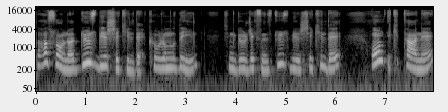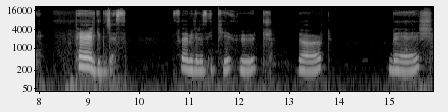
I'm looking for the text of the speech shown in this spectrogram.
Daha sonra düz bir şekilde kıvrımlı değil. Şimdi göreceksiniz düz bir şekilde 12 tane tel gideceğiz. Sayabiliriz 2 3 4 5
